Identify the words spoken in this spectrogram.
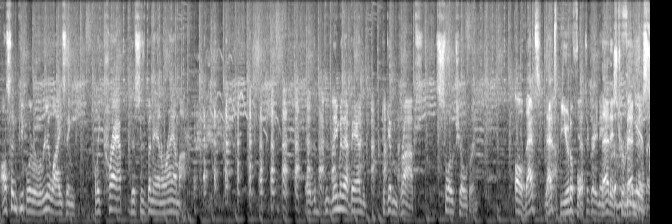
all of a sudden people are realizing, holy crap, this is Bananarama. Uh, the, the name of that band, to give them props, Slow Children. Oh, that's that's Yeah. beautiful. That's a great name. That is But the thing tremendous. is,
